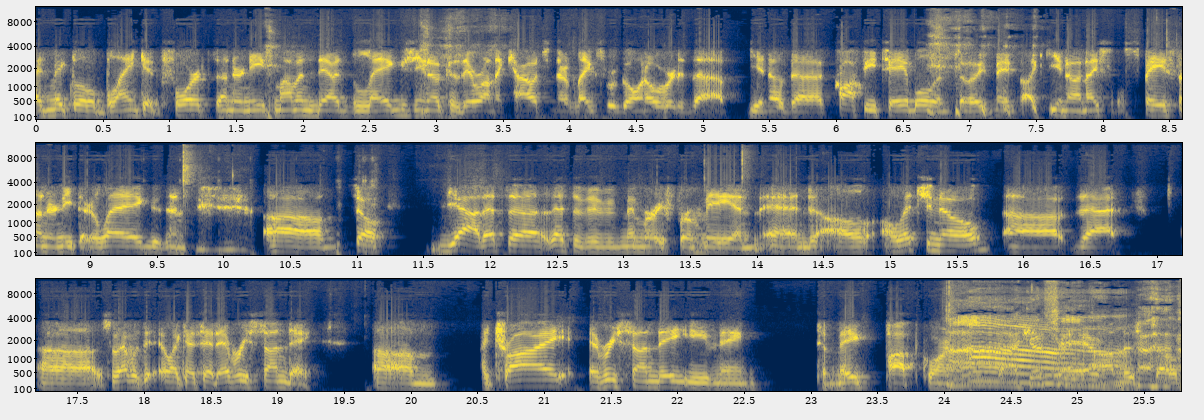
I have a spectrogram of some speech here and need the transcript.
I'd make little blanket forts underneath mom and dad's legs, you know, because they were on the couch and their legs were going over to the, you know, the coffee table. And so it made like, you know, a nice little space underneath their legs. And um, so, yeah, that's a, that's a vivid memory for me. And, and I'll, I'll let you know uh, that uh, so that was, like I said, every Sunday. Um, I try every Sunday evening to make popcorn ah, on the stove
